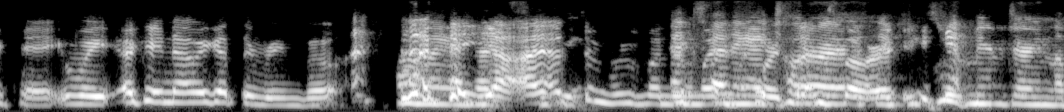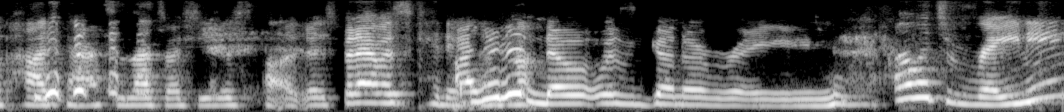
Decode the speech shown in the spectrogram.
Okay, wait. Okay, now we got the rainbow. Oh my God, yeah, that's I so have to move under It's my funny. I told her I'm was like, you can't move during the podcast, so that's why she just apologized. But I was kidding. I didn't know it was gonna rain. Oh, it's raining.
